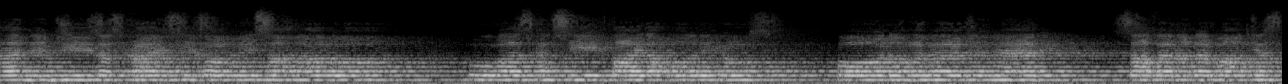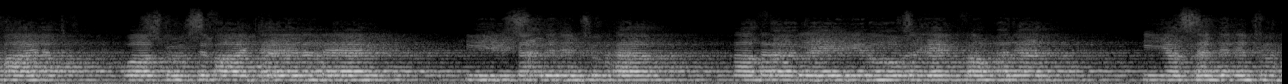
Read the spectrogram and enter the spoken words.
And in Jesus Christ, his only Son, our Lord, who was conceived by the Holy Ghost, born of the Virgin Mary, suffered under Pontius Pilate, was crucified, dead, and buried. He descended into hell. The third day he rose again from the dead. He ascended into heaven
